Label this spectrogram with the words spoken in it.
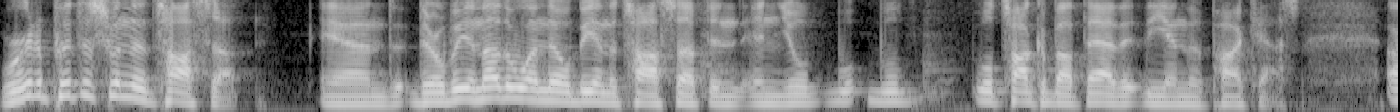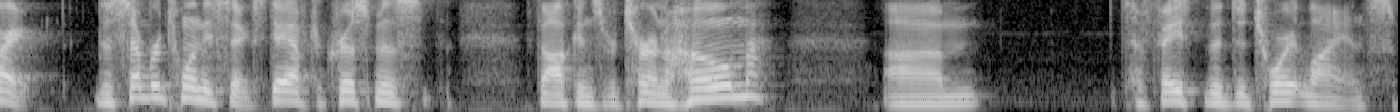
We're going to put this one in the toss up, and there will be another one that will be in the toss up, and, and you'll we'll we'll talk about that at the end of the podcast. All right, December 26th, day after Christmas, Falcons return home um, to face the Detroit Lions.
